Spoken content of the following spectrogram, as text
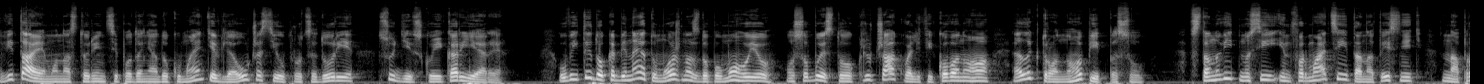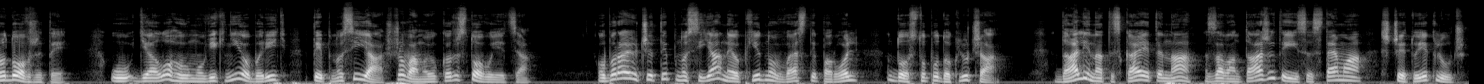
Вітаємо на сторінці подання документів для участі у процедурі суддівської кар'єри. Увійти до кабінету можна з допомогою особистого ключа кваліфікованого електронного підпису. Встановіть носій інформації та натисніть на Продовжити. У діалоговому вікні оберіть тип носія, що вами використовується. Обираючи тип носія, необхідно ввести пароль доступу до ключа. Далі натискаєте на Завантажити і система щитує ключ.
